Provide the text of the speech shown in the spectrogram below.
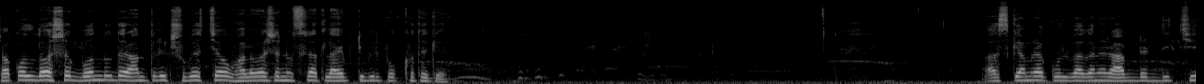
সকল দর্শক বন্ধুদের আন্তরিক শুভেচ্ছা ও ভালোবাসা নুসরাত লাইভ টিভির পক্ষ থেকে। আজকে আমরা কুলবাগানের আপডেট দিচ্ছি।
